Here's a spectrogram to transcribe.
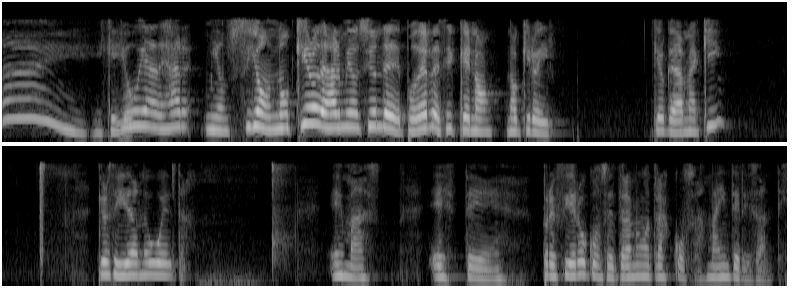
Ay, y que yo voy a dejar mi opción. No quiero dejar mi opción de poder decir que no, no quiero ir. Quiero quedarme aquí. Quiero seguir dando vueltas. Es más, este, prefiero concentrarme en otras cosas más interesantes.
